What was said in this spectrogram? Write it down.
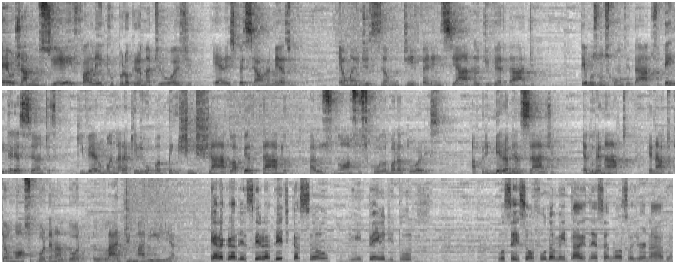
É, eu já anunciei e falei que o programa de hoje era especial, não é mesmo? É uma edição diferenciada de verdade. Temos uns convidados bem interessantes que vieram mandar aquele UPA bem chinchado, apertado para os nossos colaboradores. A primeira mensagem é do Renato. Renato, que é o nosso coordenador lá de Marília. Quero agradecer a dedicação e o empenho de todos. Vocês são fundamentais nessa nossa jornada.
